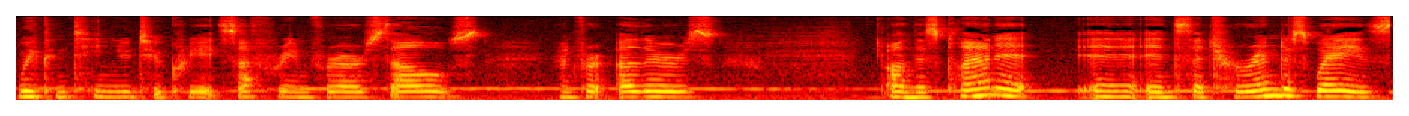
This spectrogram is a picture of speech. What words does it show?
we continue to create suffering for ourselves and for others on this planet in, in such horrendous ways.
